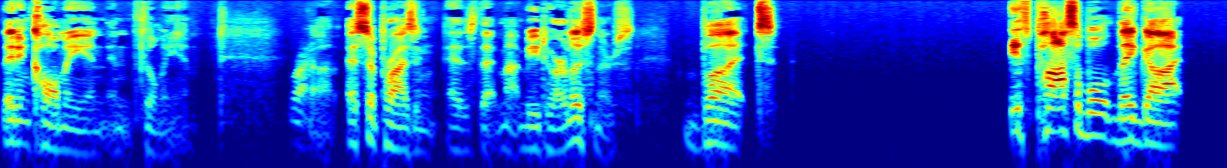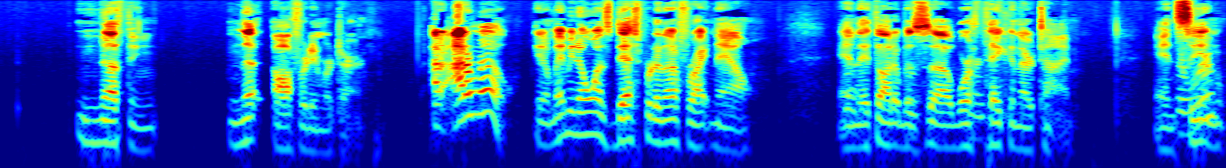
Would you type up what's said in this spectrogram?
they didn't call me and, and fill me in. Right. Uh, as surprising as that might be to our listeners, but it's possible they got nothing offered in return. I, I don't know. You know, maybe no one's desperate enough right now, and they thought it was uh, worth taking their time and the seeing.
